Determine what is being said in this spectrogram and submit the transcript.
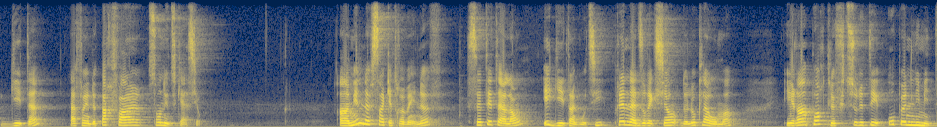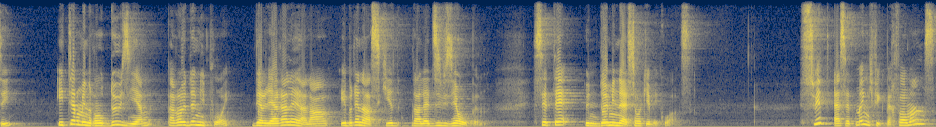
Gaétan afin de parfaire son éducation. En 1989, cet étalon et Gaétan prennent la direction de l'Oklahoma et remportent le Futurité Open Limité et termineront deuxième par un demi-point derrière Alain Allard et Brennan Skid dans la division Open. C'était une domination québécoise. Suite à cette magnifique performance,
